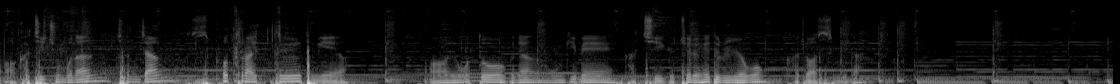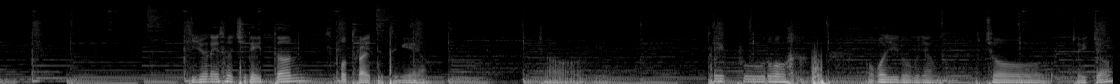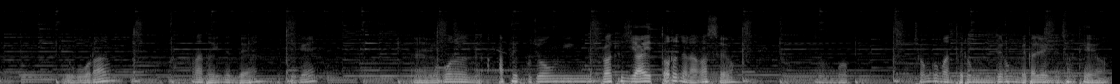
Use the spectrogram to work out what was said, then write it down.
어, 같이 주문한 천장 스포트라이트 등이에요. 어, 요것도 그냥 온 김에 같이 교체를 해드리려고 가져왔습니다. 기존에 설치되어 있던 스포트라이트 등이에요. 저기 테이프로 어거지로 그냥 붙여져 있죠. 요거랑 하나 더 있는데 이쪽에 예, 요거는 앞에 고정인 브라켓이 아예 떨어져 나갔어요. 지금 뭐 전구만 대롱대롱 매달려 있는 상태예요.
